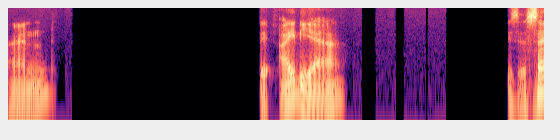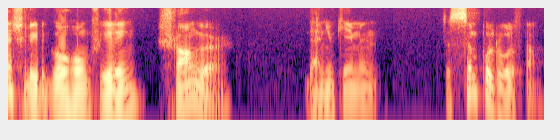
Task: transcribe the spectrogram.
And the idea is essentially to go home feeling stronger than you came in. It's a simple rule of thumb.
